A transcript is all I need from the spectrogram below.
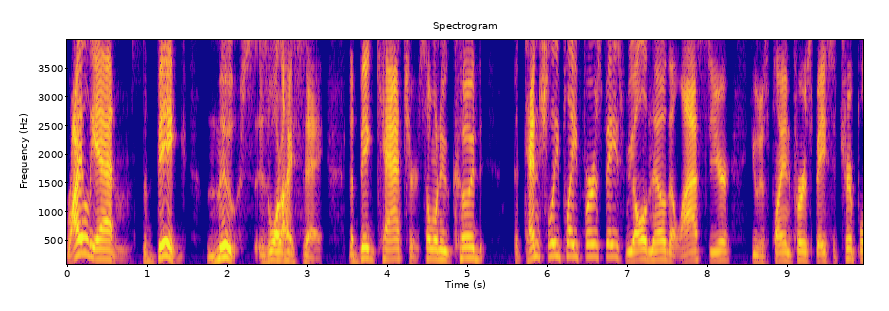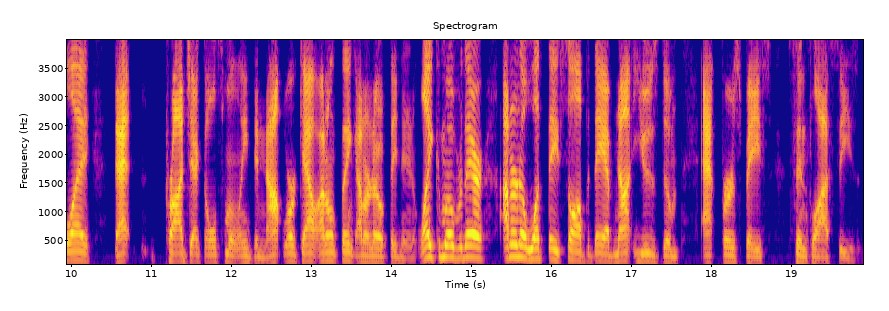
Riley Adams, the big moose, is what I say. The big catcher, someone who could potentially play first base. We all know that last year he was playing first base at AAA. That project ultimately did not work out. I don't think. I don't know if they didn't like him over there. I don't know what they saw, but they have not used him at first base since last season.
